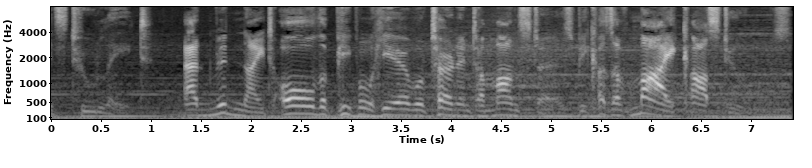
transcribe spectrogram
It's too late. At midnight, all the people here will turn into monsters because of my costumes.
